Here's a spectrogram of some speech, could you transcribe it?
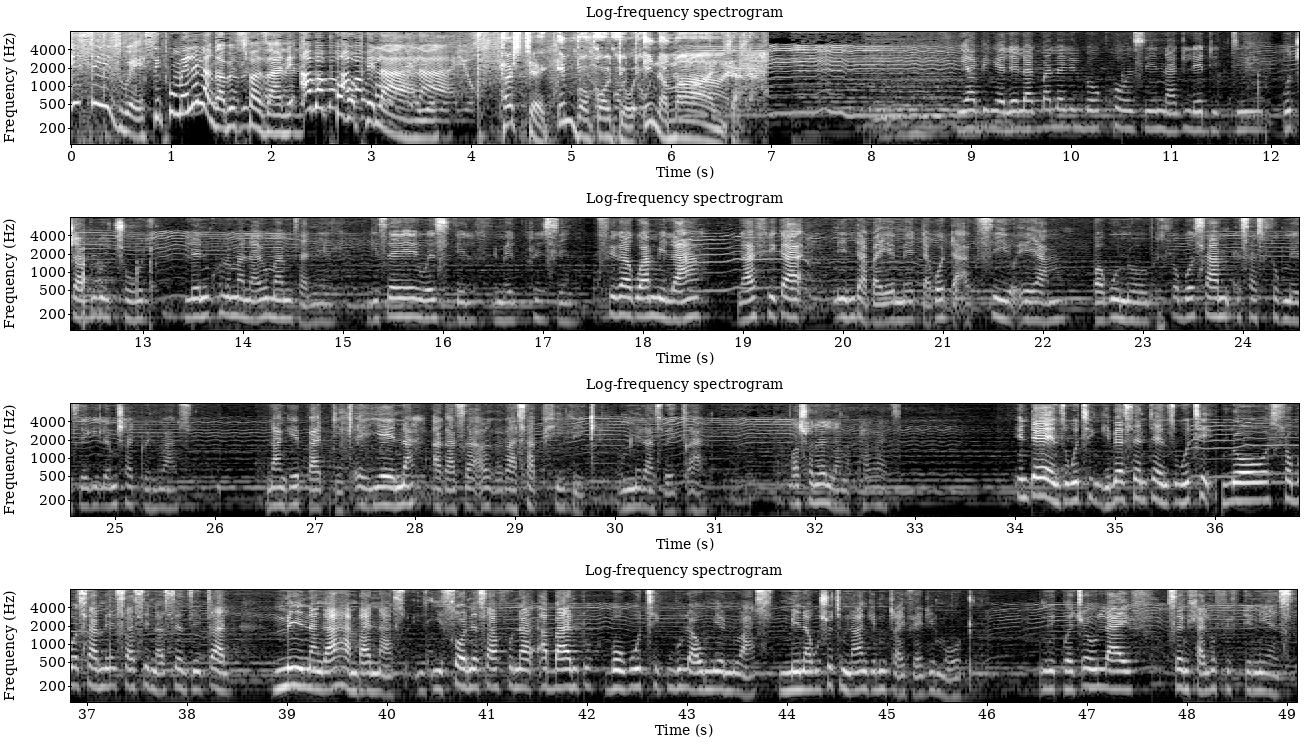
Isizwe siphumelela ngabesifazane abaphokophelayo. #imbokodo inamandla. Ngiyabingelela kubalaleli bokhozi nakulady d ujabule ujuli le nikhuluma naye umamzanele ngise-westville female prison. Kufika kwami la ngafika indaba yemeda kodwa akusiyo eyami. Kwakunohlobo sami esasihlukumezekile emshadweni waso. Nangebhadi-ke yena akasa- akasaphili-ke umnikazi wecala. Washonelela ngaphakathi into eyenza ukuthi ngibe sentence ukuthi lo hlobo sami esasinasenza icala mina ngahamba naso. Isona esafuna abantu bokuthi kubula umyeni waso. Mina kusho ukuthi mina ngimdrivela imoto. Ngigwetshwe ulife sengihlala u15 years.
